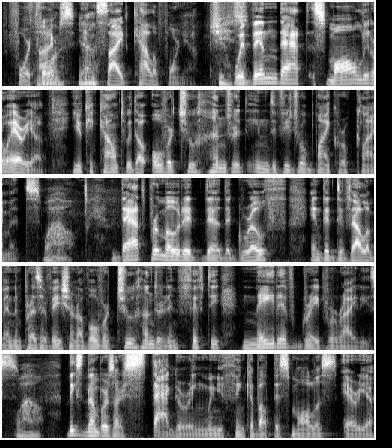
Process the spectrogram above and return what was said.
four Four, times yeah. inside California. Jeez. Within that small little area, you can count with uh, over 200 individual microclimates wow, that promoted the, the growth and the development and preservation of over 250 native grape varieties. wow, These numbers are staggering when you think about the smallest area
